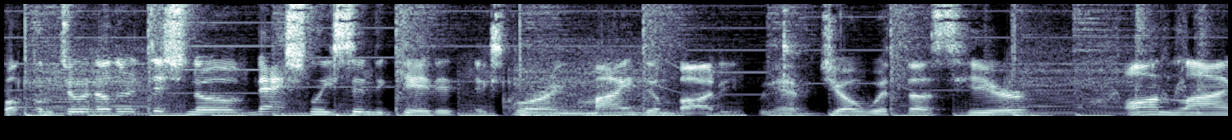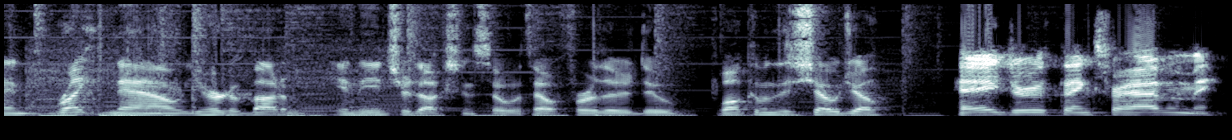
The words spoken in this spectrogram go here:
Welcome to another edition of Nationally Syndicated Exploring Mind and Body. We have Joe with us here online right now. You heard about him in the introduction, so without further ado, welcome to the show, Joe. Hey, Drew, thanks for having me.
